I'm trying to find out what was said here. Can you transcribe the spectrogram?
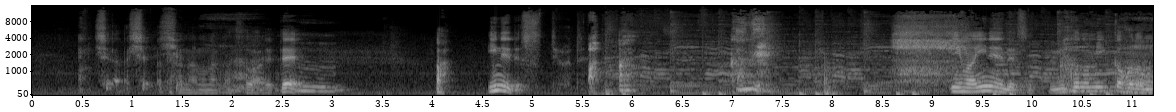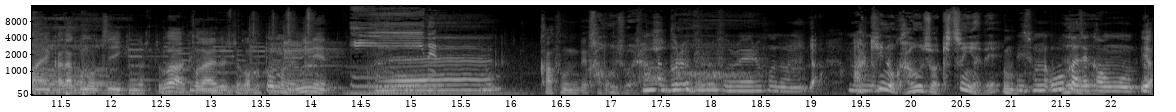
「シャーシャー」って鼻の中吸われて「あ稲です」って言われて「あ今稲です」ってこの3日ほど前からこの地域の人は捉える人がほとんどが稲の花粉です。と花粉症や。そんなブルブル震えるほどに。いや秋の花粉症はきついんやで。えそんな大風か思ういや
